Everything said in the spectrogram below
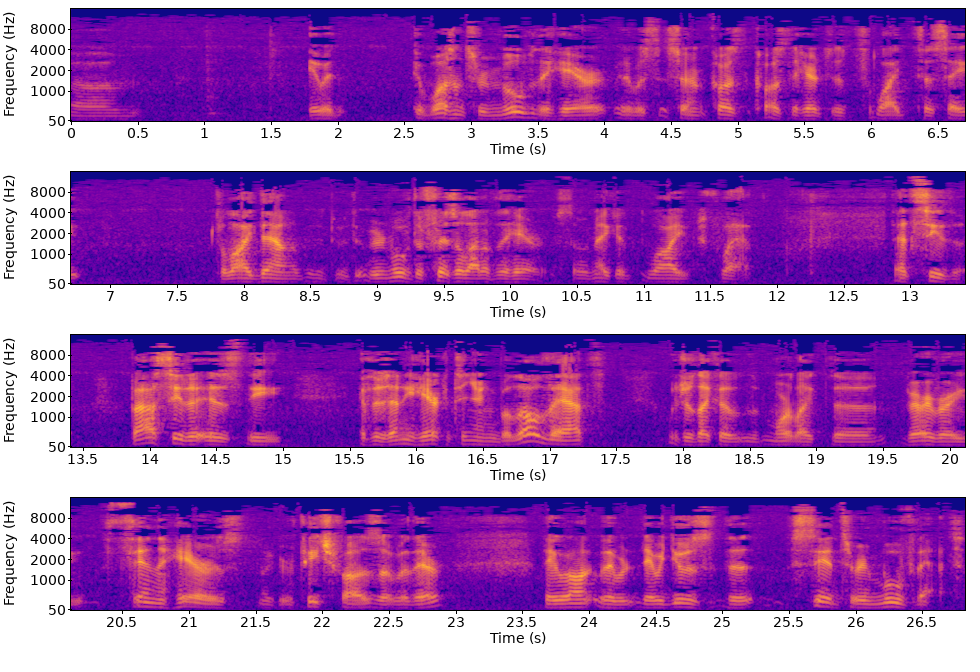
Um, it would. It wasn't to remove the hair. It was to certain cause cause the hair to, to light to say to lie down, to, to remove the frizzle out of the hair, so make it lie flat. That's sida. Bas sida is the if there's any hair continuing below that, which is like a more like the very very thin hairs, like your peach fuzz over there, they would they would, they would use the sid to remove that.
